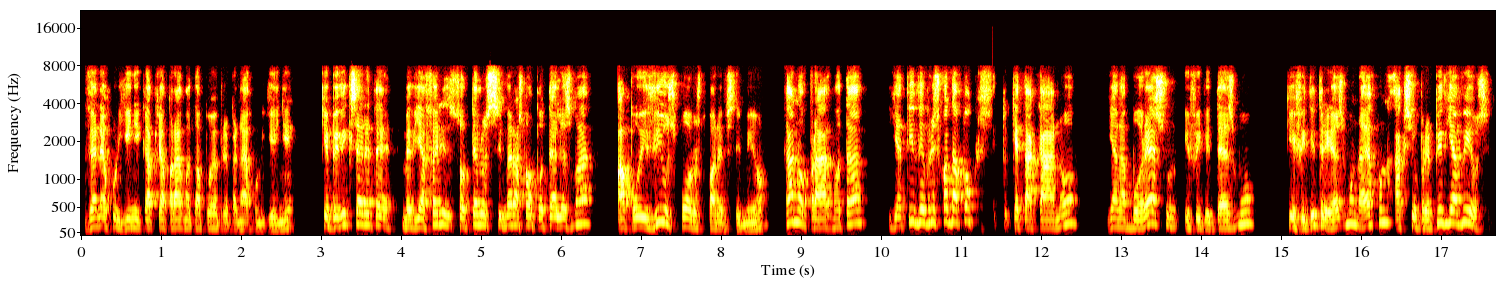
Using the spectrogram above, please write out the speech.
δεν έχουν γίνει κάποια πράγματα που έπρεπε να έχουν γίνει και επειδή ξέρετε με ενδιαφέρει στο τέλος της ημέρας το αποτέλεσμα από ιδίους πόρους του Πανεπιστημίου κάνω πράγματα γιατί δεν βρίσκω ανταπόκριση και τα κάνω για να μπορέσουν οι φοιτητές μου και οι φοιτήτριές μου να έχουν αξιοπρεπή διαβίωση.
